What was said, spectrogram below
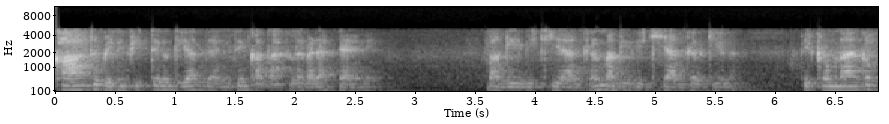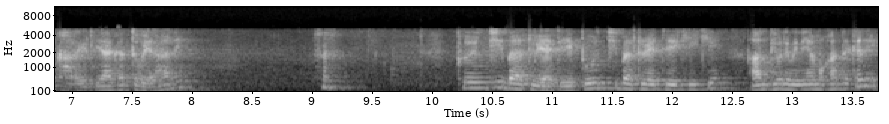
කාට බෙනිෆිට් එක ගියත් දැන් ඉතින් කතා කරලා වැඩක් නැහැනේ. මගේ විකී අංකල් මගේ විකී අංකල් කියලා වික්‍රම නායකව කරේ තියාගත්ත ඔයානේ. පුංචි බටු ඇටි පුංචි බටු ඇටි කී කී අන්තිමට මිනිහා මොකද්ද කරේ?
